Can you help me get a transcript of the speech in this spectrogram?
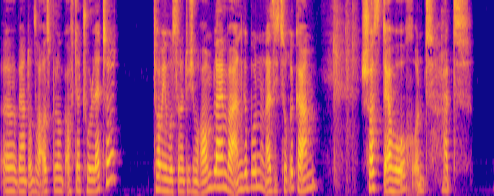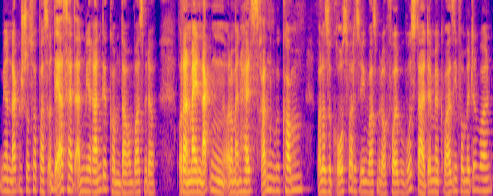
äh, während unserer Ausbildung auf der Toilette. Tommy musste natürlich im Raum bleiben, war angebunden und als ich zurückkam, schoss der hoch und hat mir einen Nackenstoß verpasst. Und er ist halt an mir rangekommen, darum war es mir da, oder an meinen Nacken oder meinen Hals rangekommen, weil er so groß war, deswegen war es mir doch voll bewusst. Da hat er mir quasi vermitteln wollen,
